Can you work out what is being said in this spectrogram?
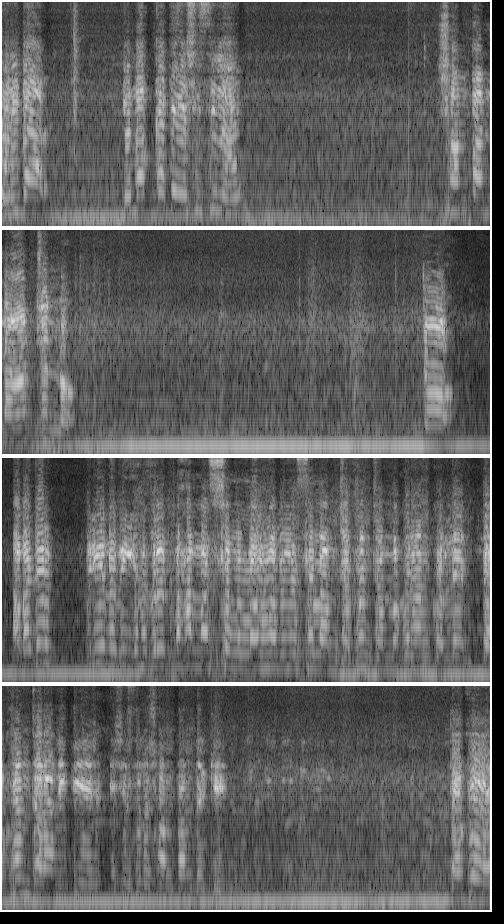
পরিবার এই মক্কাতে এসেছিল সন্তান নেওয়ার জন্য। তো আমাদের প্রিয় নবী হজরত মোহাম্মদ সাল্লাম যখন জন্মগ্রহণ করলেন, তখন যারা নীতি এসেছিল সন্তানদেরকে, তখন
